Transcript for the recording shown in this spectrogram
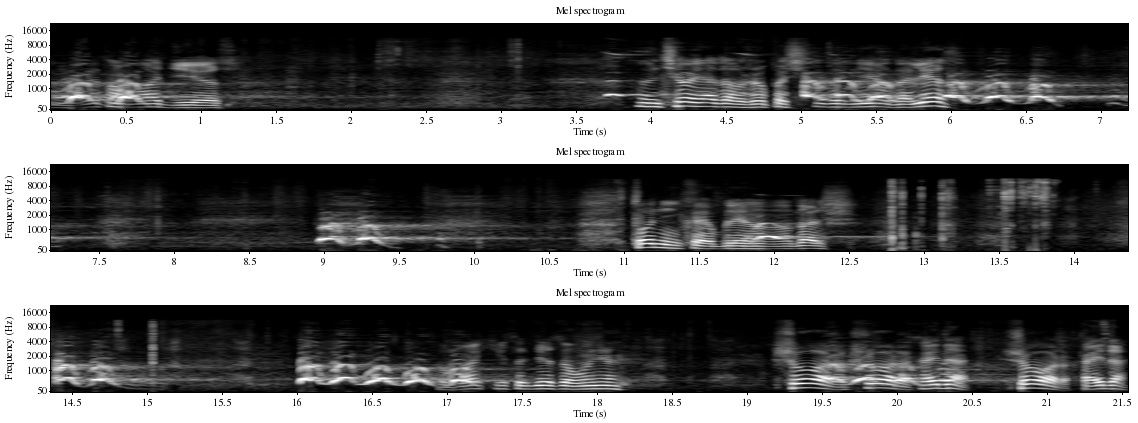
Вот Это молодец. Ну что, я-то уже почти до нее долез. Тоненькая, блин, она дальше. Собаки-то где-то у меня. Шорох, шорох, айда, шорох, айда.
